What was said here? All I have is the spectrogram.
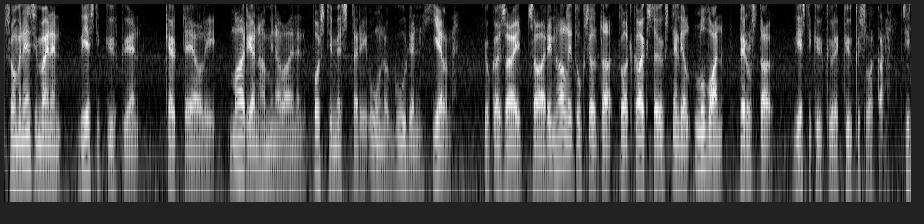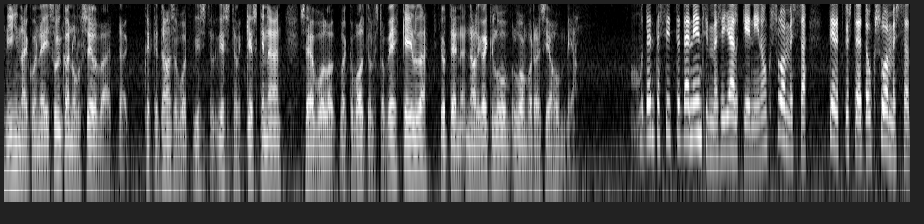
Suomen ensimmäinen viestikyyhkyjen käyttäjä oli Maarianhaminalainen postimestari Uno Guden Hjelm, joka sai saarin hallitukselta 1894 luvan perustaa viestikyykkyille kyykkyslakan. Siis niihin aikoina ei suinkaan ollut selvää, että ketkä tahansa voivat viestitellä, viestitellä keskenään. Se voi olla vaikka valtiollista vehkeilyä, joten nämä oli kaikki luvanvaraisia hommia. Mutta entäs sitten tämän ensimmäisen jälkeen, niin onko Suomessa, tiedätkö sitä, että onko Suomessa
